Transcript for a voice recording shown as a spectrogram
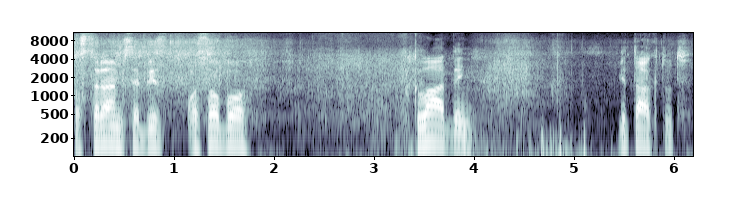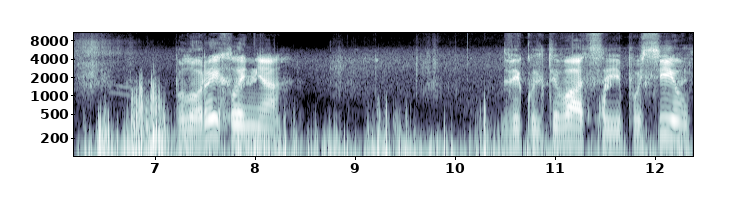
постараємося без особо вкладень. І так тут було рихлення, дві культивації посів,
